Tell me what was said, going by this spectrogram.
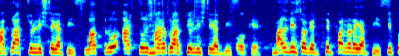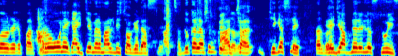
মাত্র আটচল্লিশ টাকা পিস মাত্র আটচল্লিশ টাকা মাত্র আটচল্লিশ টাকা পিস ওকে। মাল্টি সকেট তিপ্পান্ন টাকা পিস তিপ্পান্ন টাকা পার আরও অনেক আইটেমের মাল্টি সকেট আছে। আচ্ছা দোকানে আসেন আচ্ছা ঠিক আছে? এই যে আপনার হইল সুইচ।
